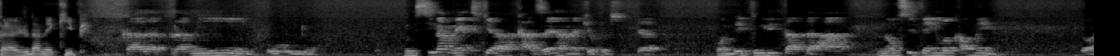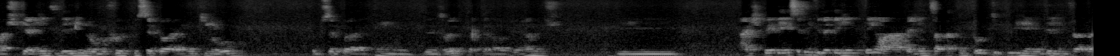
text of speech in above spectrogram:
para ajudar na equipe? Cara, pra mim, o, o ensinamento que a caserna, né, que eu que o ambiente militar dá, não se tem em local nenhum. Eu acho que a gente, desde novo, eu fui pro CPOE muito novo, fui pro CPOE com 18 para 19 anos, e a experiência de vida que a gente tem lá, que a gente trata com todo tipo de gente, a gente trata,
